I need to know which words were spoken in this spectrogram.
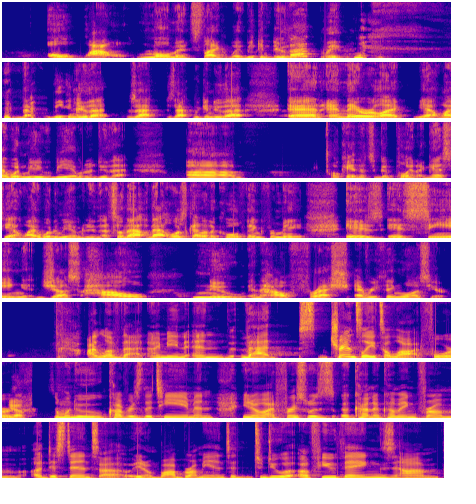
oh wow moments like wait we can do that wait that we can do that? Is that is that we can do that? And and they were like yeah why wouldn't we be able to do that? Um okay that's a good point i guess. Yeah why wouldn't we be able to do that? So that that was kind of the cool thing for me is is seeing just how new and how fresh everything was here I love that. I mean, and that translates a lot for yeah someone who covers the team and you know at first was uh, kind of coming from a distance uh, you know bob brought me in to, to do a, a few things um,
